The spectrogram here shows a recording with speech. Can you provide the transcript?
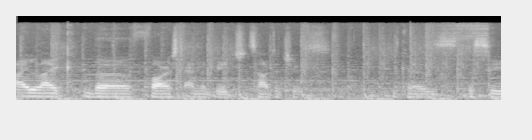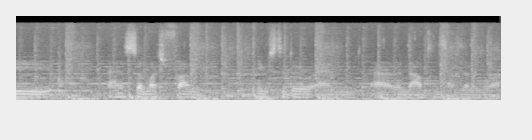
I like the forest and the beach. It's hard to choose because the sea has so much fun things to do, and uh, the mountains have them as well.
